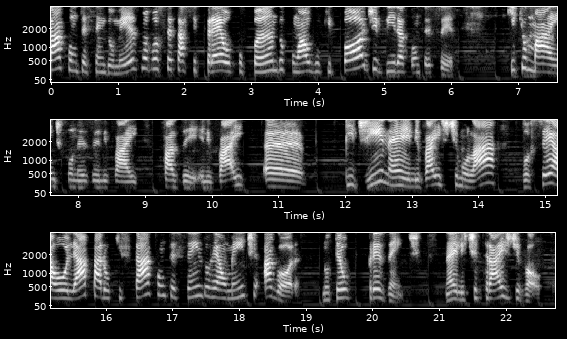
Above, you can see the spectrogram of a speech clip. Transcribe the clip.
Está acontecendo mesmo ou você está se preocupando com algo que pode vir a acontecer? O que, que o mindfulness ele vai fazer? Ele vai é, pedir, né? Ele vai estimular você a olhar para o que está acontecendo realmente agora, no teu presente. Né? Ele te traz de volta,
